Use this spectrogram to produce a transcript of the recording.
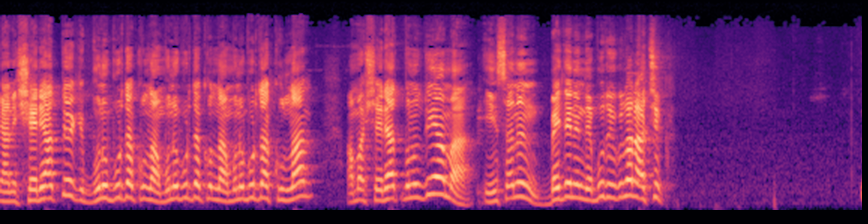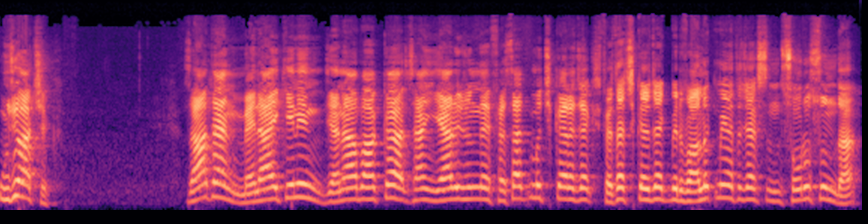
Yani şeriat diyor ki bunu burada kullan, bunu burada kullan, bunu burada kullan. Ama şeriat bunu diyor ama insanın bedeninde bu duygular açık. Ucu açık. Zaten melaikenin Cenab-ı Hakk'a sen yeryüzünde fesat mı çıkaracak, fesat çıkaracak bir varlık mı yatacaksın sorusunda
